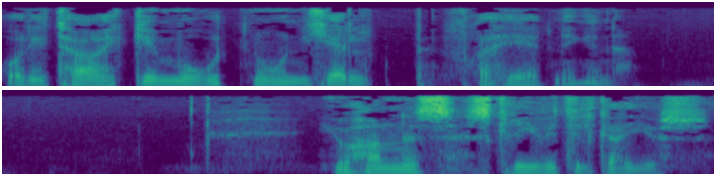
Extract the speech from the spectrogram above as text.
og de tar ikke imot noen hjelp fra hedningene. Johannes skriver til Gaius.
